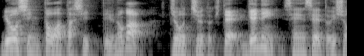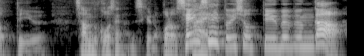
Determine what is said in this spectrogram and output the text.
両親と私っていうのが上中ときて下に先生と遺書っていう3部構成なんですけどこの先生と遺書っていう部分が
